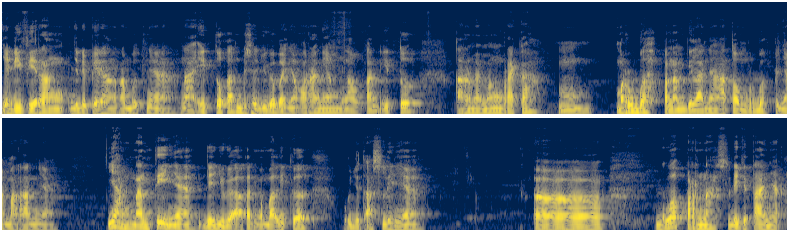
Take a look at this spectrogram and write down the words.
jadi pirang jadi pirang rambutnya nah itu kan bisa juga banyak orang yang melakukan itu karena memang mereka merubah penampilannya atau merubah penyamarannya yang nantinya dia juga akan kembali ke wujud aslinya. Uh, eh, gue pernah sedikit tanya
